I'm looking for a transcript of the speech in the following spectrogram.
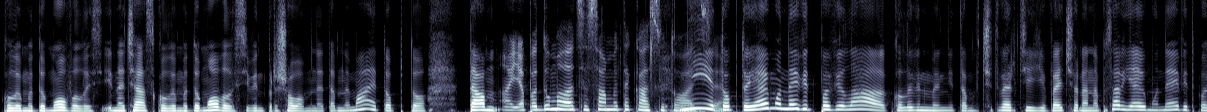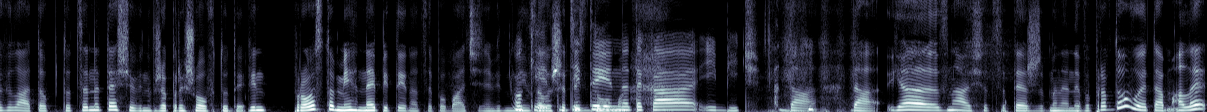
коли ми домовились, і на час, коли ми домовились, і він прийшов, а мене там немає. Тобто там. А я подумала, це саме така ситуація. Ні, тобто я йому не відповіла, коли він мені там в четвертій вечора написав, я йому не відповіла. Тобто, це не те, що він вже прийшов туди. Він просто міг не піти на це побачення. Він міг Окей, залишитись тоді ти вдома. не така і біч. Да, да. Я знаю, що це теж мене не виправдовує там, але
